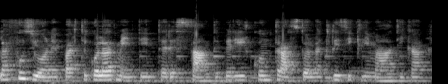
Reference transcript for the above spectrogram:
La fusione è particolarmente interessante per il contrasto alla crisi climatica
